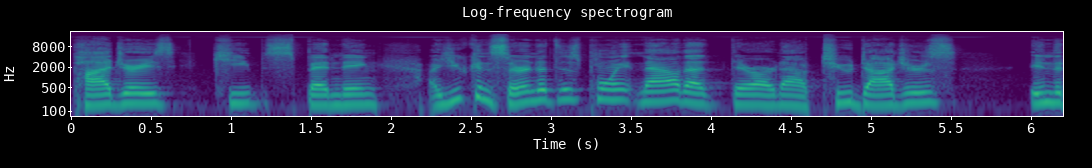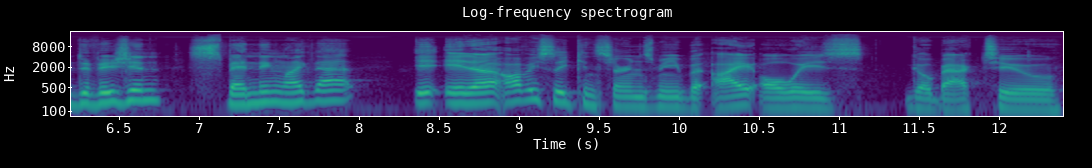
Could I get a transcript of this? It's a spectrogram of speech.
Padres keep spending. Are you concerned at this point now that there are now two Dodgers in the division spending like that? It, it uh, obviously concerns me, but I always go back to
